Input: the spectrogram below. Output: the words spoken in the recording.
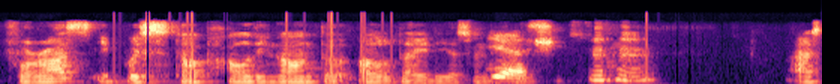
for us if we stop holding on to old ideas and Yes. Mm-hmm. as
